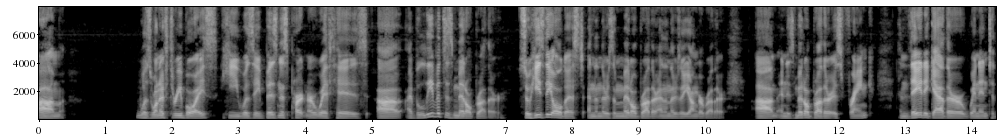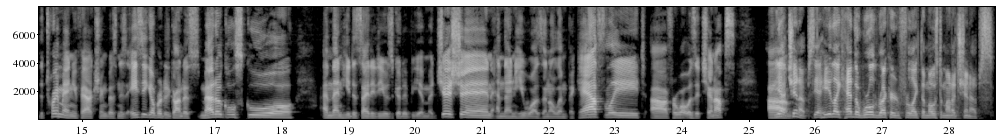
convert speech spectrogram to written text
um, was one of three boys. He was a business partner with his, uh, I believe it's his middle brother. So he's the oldest, and then there's a middle brother, and then there's a younger brother. Um, and his middle brother is Frank, and they together went into the toy manufacturing business. AC Gilbert had gone to medical school and then he decided he was going to be a magician and then he was an olympic athlete uh, for what was it chin ups yeah, Um, chin ups. Yeah, he like had the world record for like the most amount of chin ups.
